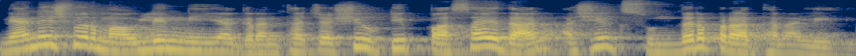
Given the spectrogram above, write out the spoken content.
ज्ञानेश्वर माऊलींनी या ग्रंथाच्या शेवटी पसायदान अशी एक सुंदर प्रार्थना लिहिली.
